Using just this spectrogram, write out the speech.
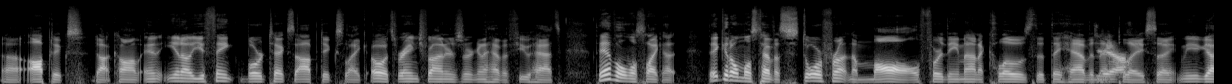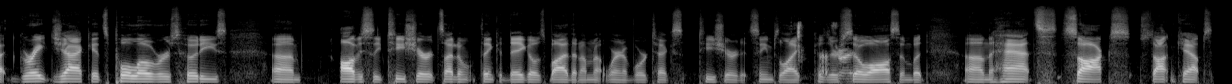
Uh, optics.com and you know you think vortex optics like oh it's rangefinders they're going to have a few hats they have almost like a they could almost have a storefront in a mall for the amount of clothes that they have in Yeah. that place like, you got great jackets pullovers hoodies um, obviously t-shirts i don't think a day goes by that i'm not wearing a vortex t-shirt it seems like because they're right. so awesome. But um, the hats socks stocking caps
